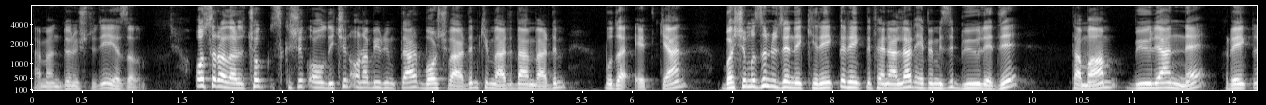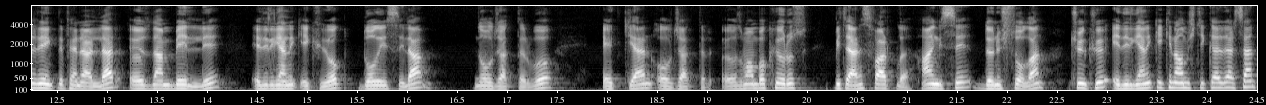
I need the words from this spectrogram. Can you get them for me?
Hemen dönüşlü diye yazalım. O sıralarda çok sıkışık olduğu için ona bir miktar borç verdim. Kim verdi? Ben verdim. Bu da etken. Başımızın üzerindeki renkli renkli fenerler hepimizi büyüledi. Tamam. Büyüleyen ne? Renkli renkli fenerler. Özlem belli. Edilgenlik eki yok. Dolayısıyla ne olacaktır bu? Etken olacaktır. E, O zaman bakıyoruz. Bir tanesi farklı. Hangisi? Dönüşlü olan. Çünkü edilgenlik ekini almış dikkat edersen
